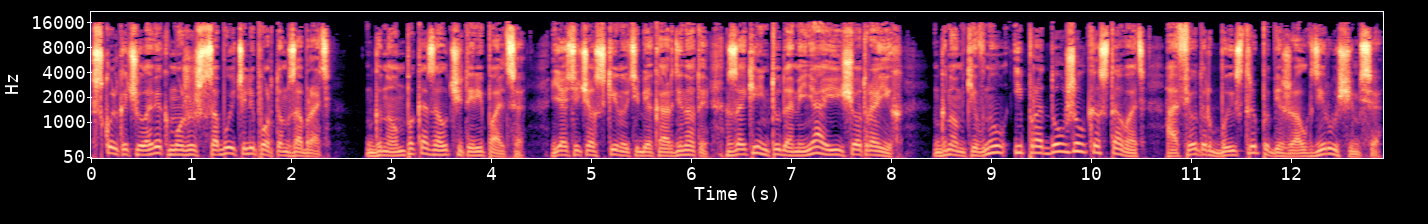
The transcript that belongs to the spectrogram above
сколько человек можешь с собой телепортом забрать?» Гном показал четыре пальца. «Я сейчас скину тебе координаты, закинь туда меня и еще троих». Гном кивнул и продолжил кастовать, а Федор быстро побежал к дерущимся.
